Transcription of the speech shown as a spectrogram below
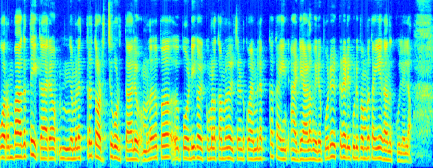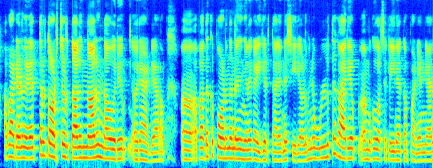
പുറം ഭാഗത്തെ ഇക്കാരം നമ്മൾ എത്ര തുടച്ച് കൊടുത്താലും നമ്മൾ ഇപ്പോൾ പൊടി കഴിക്കുമ്പോഴൊക്കെ നമ്മൾ വെളിച്ചെണ്ണ എടുക്കുമ്പോഴൊക്കെ കൈ അടയാളം വരും. പൊടി എടുക്കുന്ന അടി കൂടി ഇപ്പോൾ നമ്മൾ കൈയേക്കാൻ നിൽക്കില്ലല്ലോ. അപ്പോൾ അടയാളം വരും. എത്ര തുടച്ച് കൊടുത്താലും എന്നാലും ഉണ്ടാവും ഒരു ഒരു അടയാളം. അപ്പോൾ അതൊക്കെ പോകണമെന്നുണ്ടെങ്കിൽ ഇങ്ങനെ കഴുകിയെടുത്താൽ എടുത്താൽ ശരിയാവുള്ളൂ. പിന്നെ ഉള്ളത്തെ കാര്യം നമുക്ക് കുറച്ച് ക്ലീൻ ആക്കാൻ പണിയാണ്. ഞാൻ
